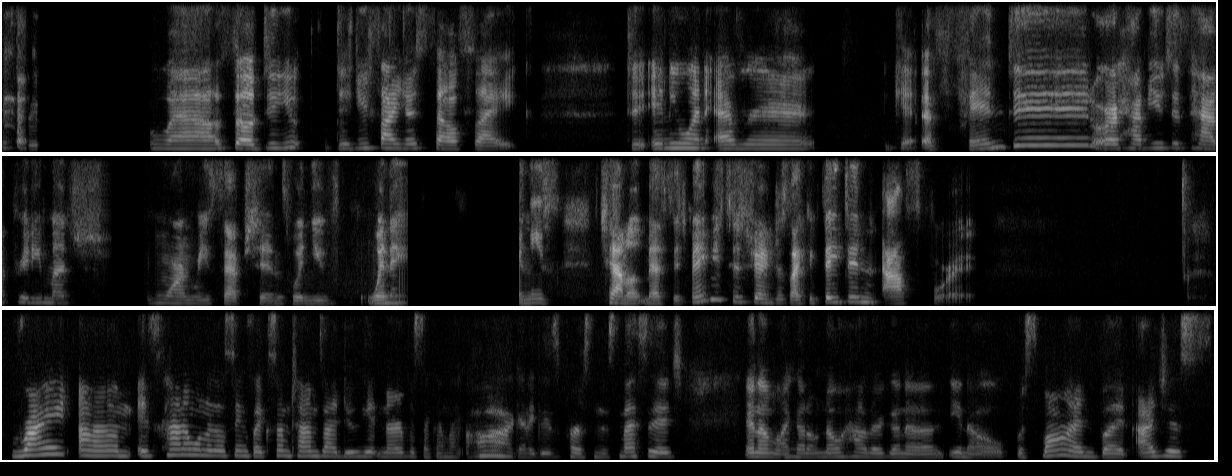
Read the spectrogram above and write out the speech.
wow. So, do you did you find yourself like? Did anyone ever get offended or have you just had pretty much warm receptions when you've when these channeled message maybe to strangers like if they didn't ask for it right um it's kind of one of those things like sometimes i do get nervous like i'm like oh i gotta give this person this message and i'm like mm-hmm. i don't know how they're gonna you know respond but i just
